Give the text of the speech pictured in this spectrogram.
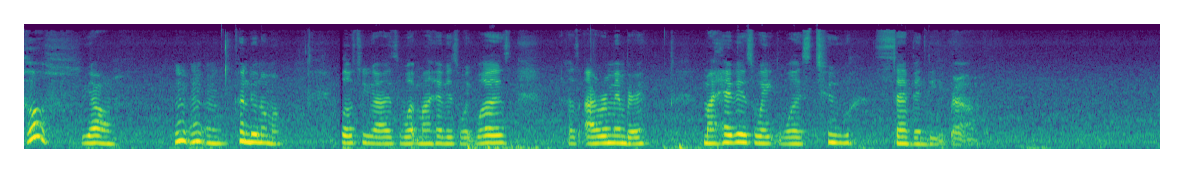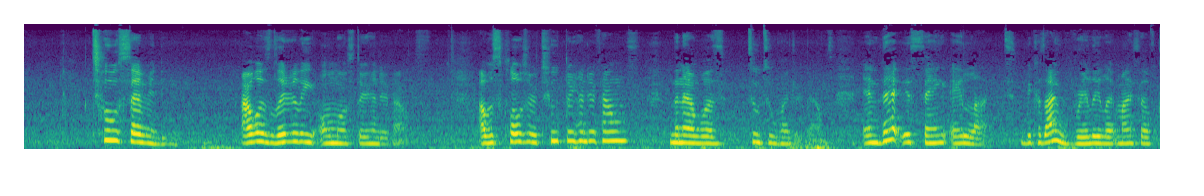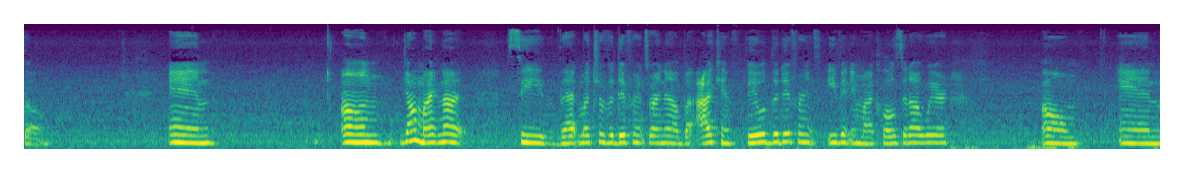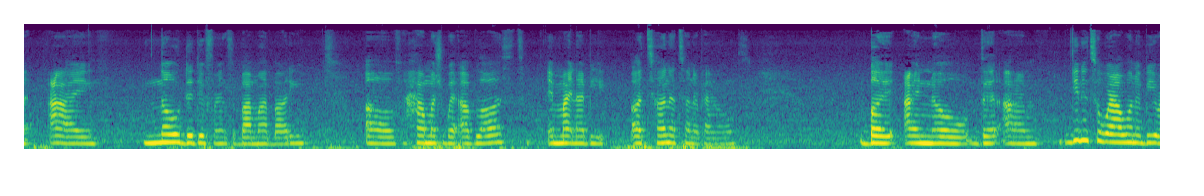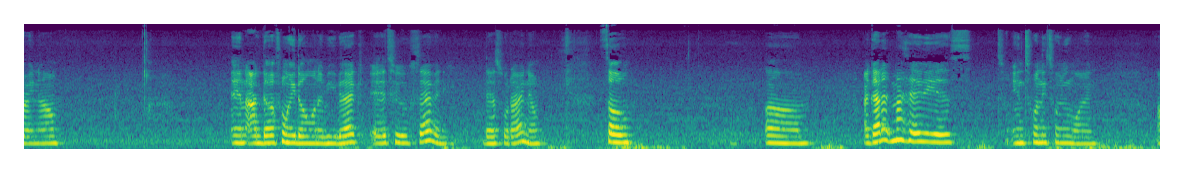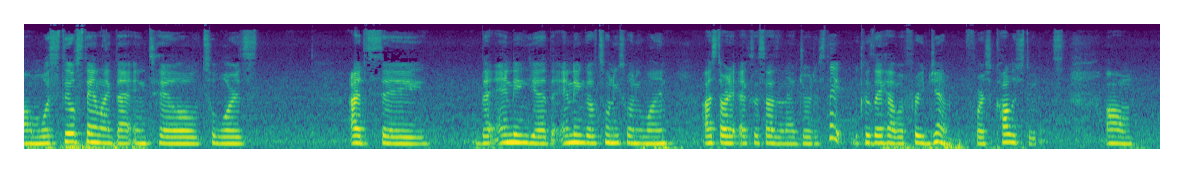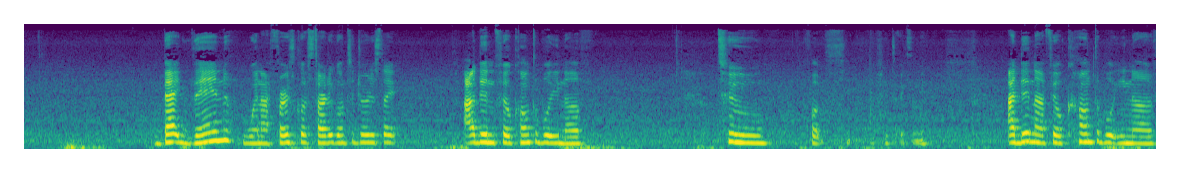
Whew, y'all. Mm-mm-mm. Couldn't do no more. Close to you guys what my heaviest weight was. Because I remember my heaviest weight was 270, bro. 270. I was literally almost 300 pounds. I was closer to 300 pounds than I was to 200 pounds. And that is saying a lot because I really let myself go and um y'all might not see that much of a difference right now but i can feel the difference even in my clothes that i wear um and i know the difference by my body of how much weight i've lost. It might not be a ton a ton of pounds but i know that i'm getting to where i want to be right now. And I definitely don't want to be back at 270 that's what I know. So um I got at my heaviest in 2021 um was still staying like that until towards I'd say the ending yeah the ending of 2021 I started exercising at Georgia State because they have a free gym for college students um back then when I first started going to Georgia State, I didn't feel comfortable enough to she texted me. I did not feel comfortable enough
